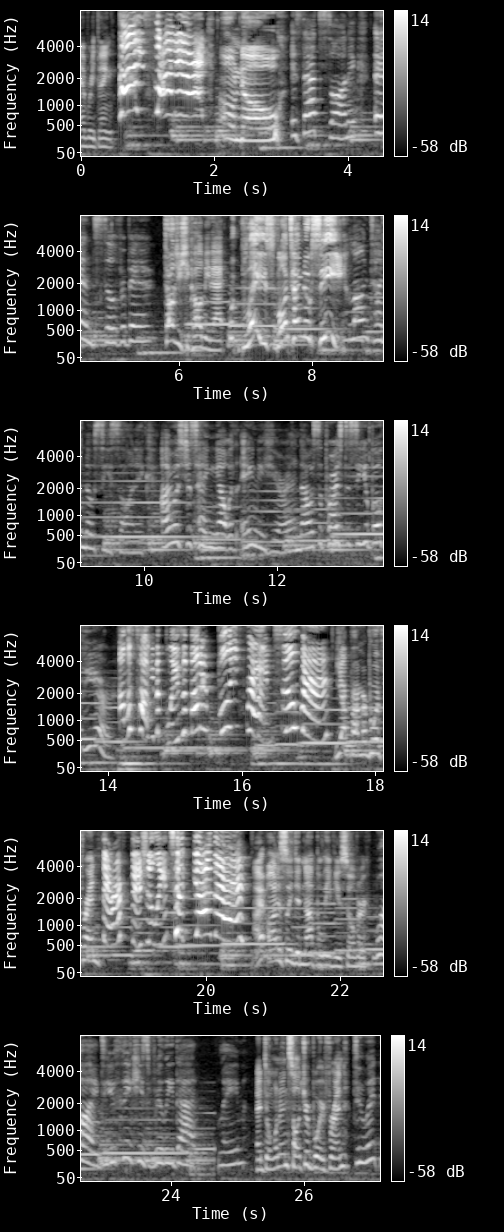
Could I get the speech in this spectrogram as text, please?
everything. Hi, Sonic! Oh no! Is that Sonic and Silver Bear? Told you she called me that. What, Blaze? Long time no see! Long time no see, Sonic. I was just hanging out with Amy here, and I was surprised to see you both here. I was talking to Blaze about her boyfriend, Silver. Yep, I'm her boyfriend. They're officially together. I honestly did not believe you, Silver. Why? Do you think he's really that lame? I don't want to insult your boyfriend. Do it,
